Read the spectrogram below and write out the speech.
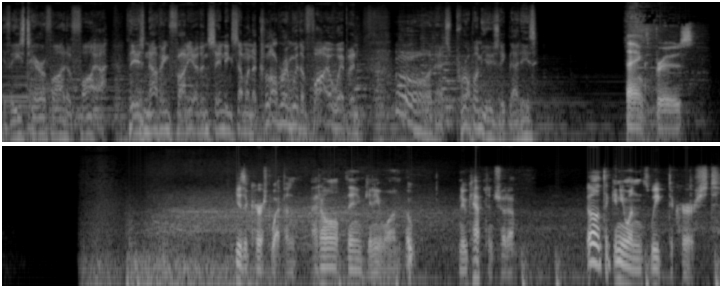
If he's terrified of fire, there's nothing funnier than sending someone to clobber him with a fire weapon. Oh, that's proper music, that is. Thanks, Bruz. He's a cursed weapon. I don't think anyone... Oh, new captain showed up. I don't think anyone's weak to cursed.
